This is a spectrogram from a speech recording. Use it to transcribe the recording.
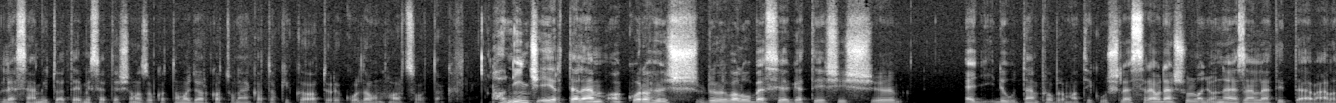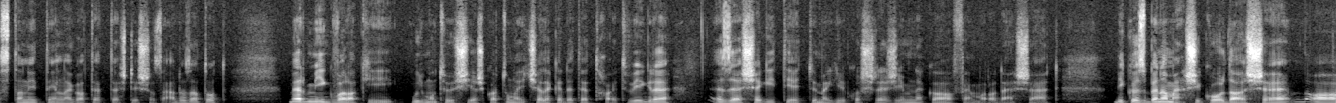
leszámítva természetesen azokat a magyar katonákat, akik a török oldalon harcoltak. Ha nincs értelem, akkor a hősről való beszélgetés is egy idő után problematikus lesz, ráadásul nagyon nehezen lehet itt elválasztani tényleg a tettest és az áldozatot, mert míg valaki úgymond hősies katonai cselekedetet hajt végre, ezzel segíti egy tömeggyilkos rezsimnek a fennmaradását. Miközben a másik oldal se a,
